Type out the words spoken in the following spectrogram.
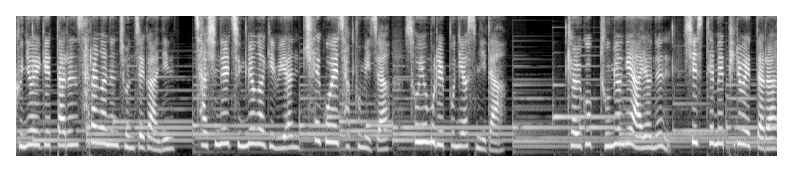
그녀에게 딸은 사랑하는 존재가 아닌 자신을 증명하기 위한 최고의 작품이자 소유물일 뿐이었습니다. 결국 두 명의 아연은 시스템의 필요에 따라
